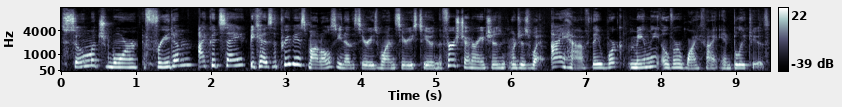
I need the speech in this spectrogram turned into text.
so much more freedom, I could say, because the previous models, you know, the Series 1, Series 2, and the first generation, which is what I have, they work mainly over Wi-Fi and Bluetooth.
